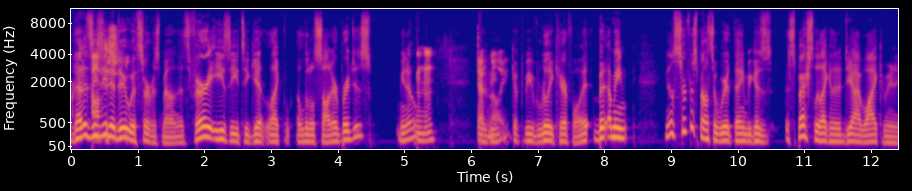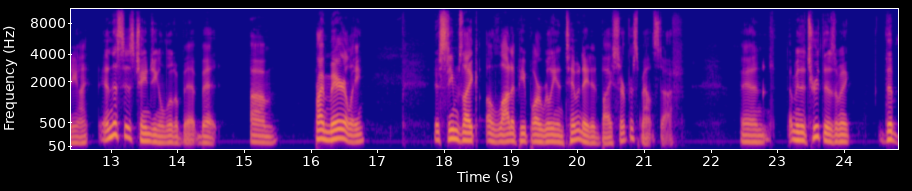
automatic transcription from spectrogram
that is easy to do with surface mount. It's very easy to get like a little solder bridges. You know, mm-hmm. definitely. You have, be, you have to be really careful. It, but I mean, you know, surface mount's a weird thing because, especially like in the DIY community, I, and this is changing a little bit, but um, primarily, it seems like a lot of people are really intimidated by surface mount stuff. And I mean, the truth is, I mean, the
